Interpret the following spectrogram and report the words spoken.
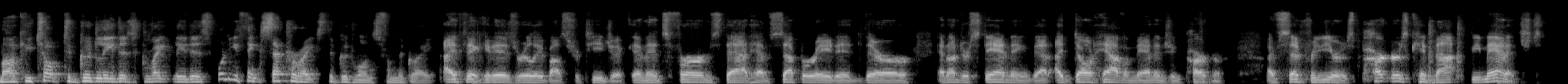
Mark, you talk to good leaders, great leaders. What do you think separates the good ones from the great? I think it is really about strategic, and it's firms that have separated their and understanding that I don't have a managing partner. I've said for years, partners cannot be managed,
